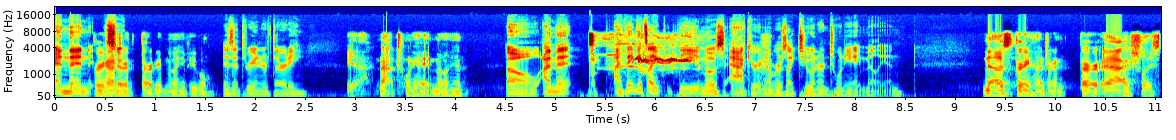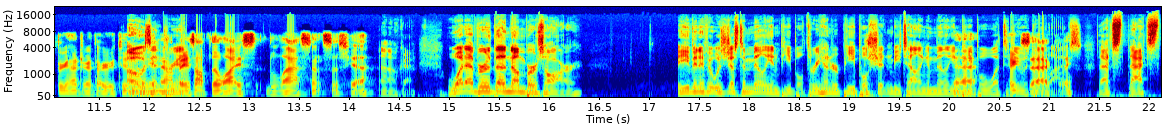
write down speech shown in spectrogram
And then so- 330 million people. is it 330? Yeah, not 28 million. Oh, I meant I think it's like the most accurate number is like 228 million. No, it's 330. Actually, it's 332 Oh, million it now 300? based off the last, last census. Yeah. Oh, okay. Whatever the numbers are, even if it was just a million people, 300 people shouldn't be telling a million Yeah, people what to do with their lives. That's that's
